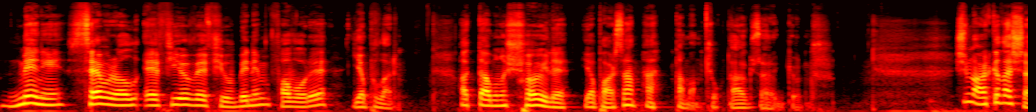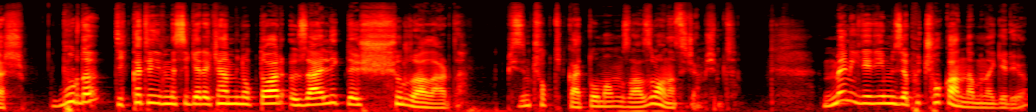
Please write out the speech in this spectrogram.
many, several, a few ve few benim favori yapılarım. Hatta bunu şöyle yaparsam ha tamam çok daha güzel görünür. Şimdi arkadaşlar burada dikkat edilmesi gereken bir nokta var. Özellikle şuralarda. Bizim çok dikkatli olmamız lazım anlatacağım şimdi. Many dediğimiz yapı çok anlamına geliyor.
